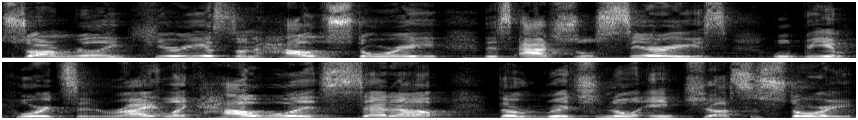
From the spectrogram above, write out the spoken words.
So I'm really curious on how the story, this actual series, will be important, right? Like, how will it set up the original Injustice story?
